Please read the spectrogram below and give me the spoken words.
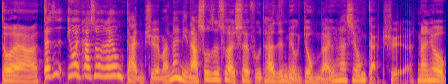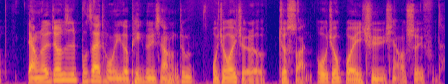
对啊，但是因为他说他用感觉嘛，那你拿数字出来说服他是没有用的，因为他是用感觉，那就两个就是不在同一个频率上，就我就会觉得就算了，我就不会去想要说服他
